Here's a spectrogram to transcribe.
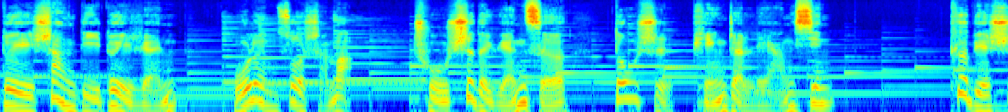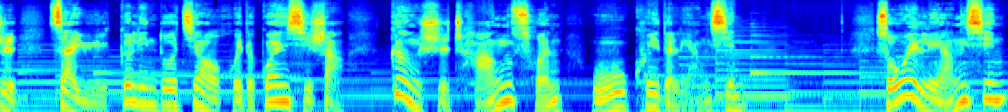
对上帝对人，无论做什么，处事的原则都是凭着良心，特别是在与哥林多教会的关系上，更是长存无亏的良心。所谓良心。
